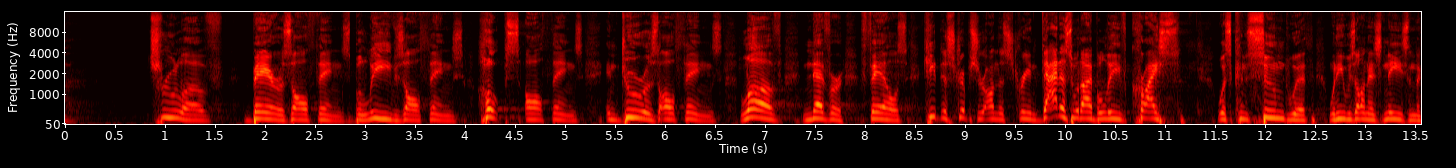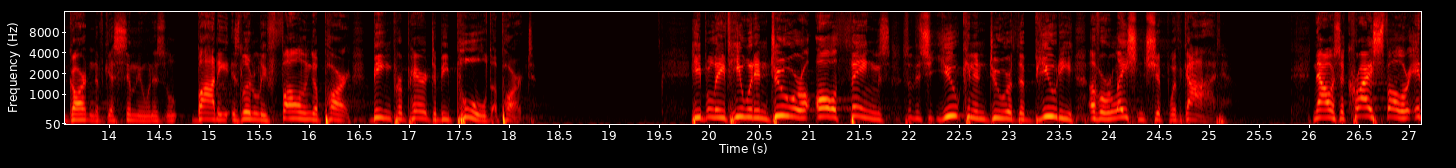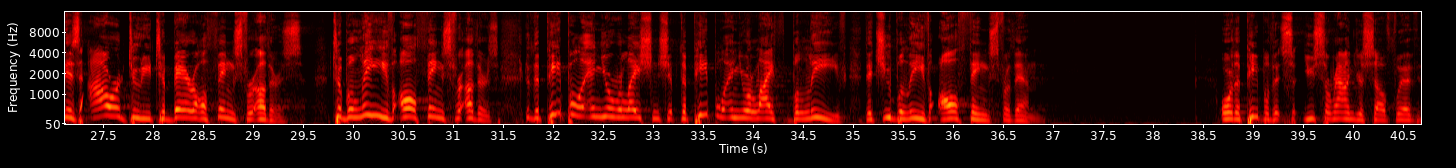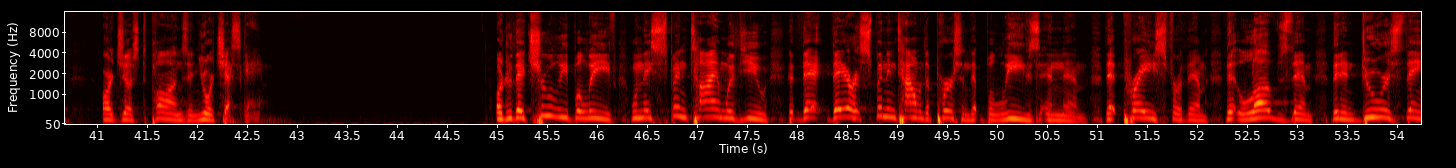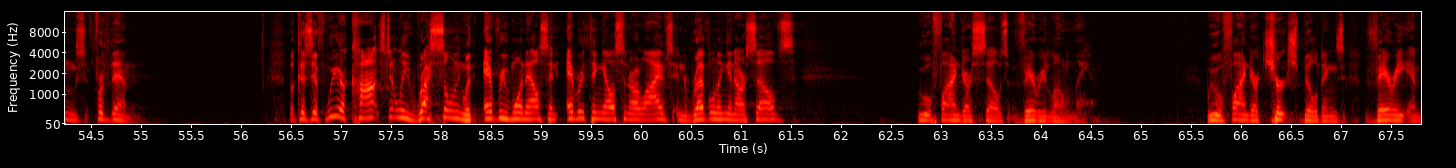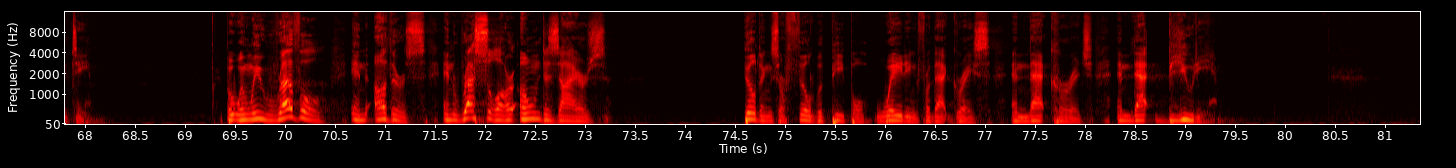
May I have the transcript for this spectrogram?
true love, bears all things, believes all things, hopes all things, endures all things. Love never fails. Keep the scripture on the screen. That is what I believe Christ was consumed with when he was on his knees in the Garden of Gethsemane, when his body is literally falling apart, being prepared to be pulled apart. He believed he would endure all things so that you can endure the beauty of a relationship with God. Now, as a Christ follower, it is our duty to bear all things for others, to believe all things for others. Do the people in your relationship, the people in your life believe that you believe all things for them? Or the people that you surround yourself with are just pawns in your chess game? Or do they truly believe when they spend time with you that they, are spending time with a person that believes in them, that prays for them, that loves them, that endures things for them? Because if we are constantly wrestling with everyone else and everything else in our lives and reveling in ourselves, we will find ourselves very lonely. We will find our church buildings very empty. But when we revel in others and wrestle our own desires, buildings are filled with people waiting for that grace and that courage and that beauty.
